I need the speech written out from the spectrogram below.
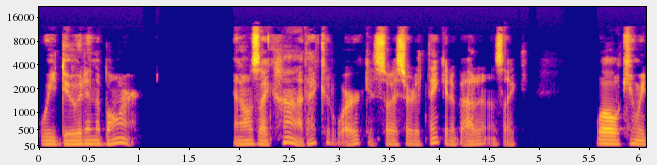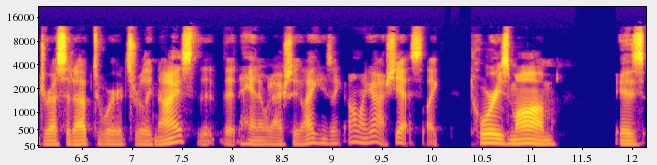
we do it in the barn?" And I was like, "Huh, that could work." And so I started thinking about it, and I was like, "Well, can we dress it up to where it's really nice that that Hannah would actually like?" And he's like, "Oh my gosh, yes!" Like Tori's mom is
